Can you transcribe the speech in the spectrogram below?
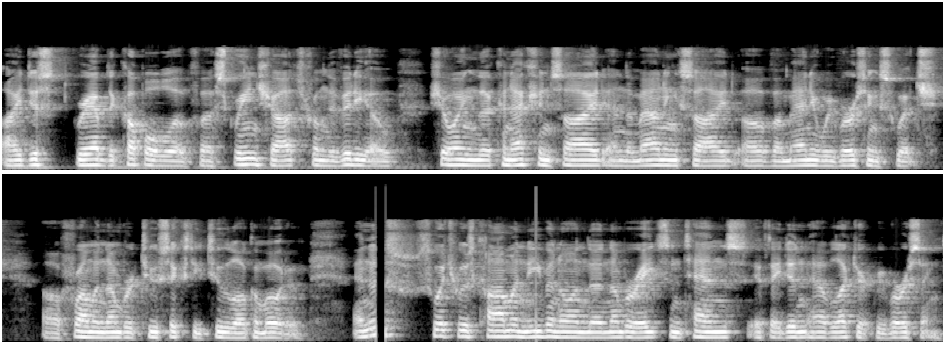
I just grabbed a couple of uh, screenshots from the video showing the connection side and the mounting side of a manual reversing switch uh, from a number 262 locomotive. Switch was common even on the number 8s and 10s if they didn't have electric reversing.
